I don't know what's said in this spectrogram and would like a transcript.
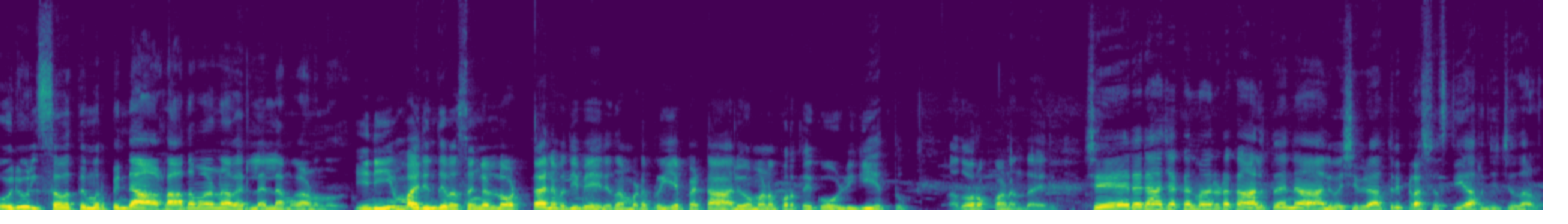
ഒരു ഉത്സവത്തിമിർപ്പിന്റെ ആഹ്ലാദമാണ് അവരിലെല്ലാം കാണുന്നത്. ഇനിയും വരും ദിവസങ്ങളിൽ ഒട്ടനവധി പേര് നമ്മുടെ പ്രിയപ്പെട്ട ആലുവ മണപ്പുറത്തേക്ക് ഒഴുകിയെത്തും. അത് ഉറപ്പാണ് എന്തായാലും. ചേര രാജാക്കന്മാരുടെ കാലത്ത് തന്നെ ആലുവ ശിവരാത്രി പ്രശസ്തി ആർജിച്ചതാണ്.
